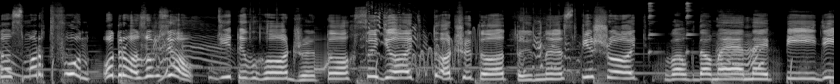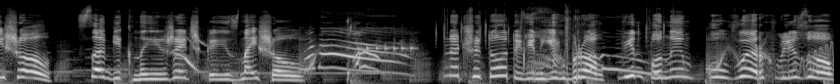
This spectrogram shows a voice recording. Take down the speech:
та смартфон одразу взяв. Діти в гаджетах сидять та читати не спішать. Вовк до мене підійшов, собі книжечки знайшов. Не читати він їх брав, він по ним уверх влізав.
